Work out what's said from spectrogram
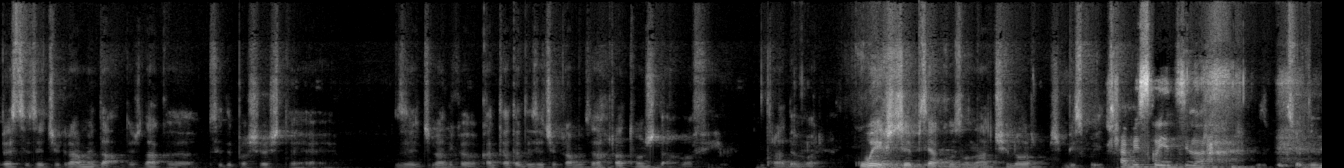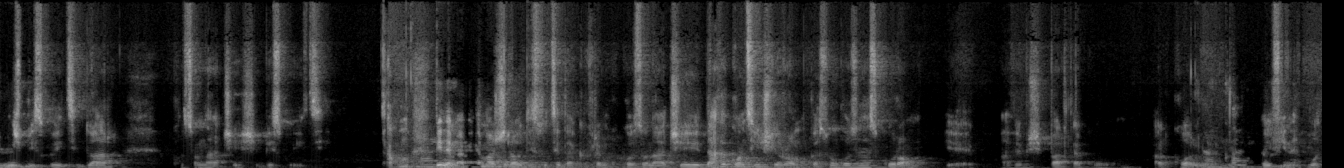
peste 10 grame, da. Deci dacă se depășește 10, adică cantitatea de 10 grame de zahăr, atunci da, va fi, într-adevăr. Cu excepția cozonacilor și biscuiților. Și a biscuiților. De nici biscuiții, doar cozonacii și biscuiții. Acum, bine, mai putem ajunge la o discuție dacă vrem cu cozonacii, dacă conțin și rom, că sunt cozonați cu rom. E, avem și partea cu alcool. alcool. Da, în fine, bun.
